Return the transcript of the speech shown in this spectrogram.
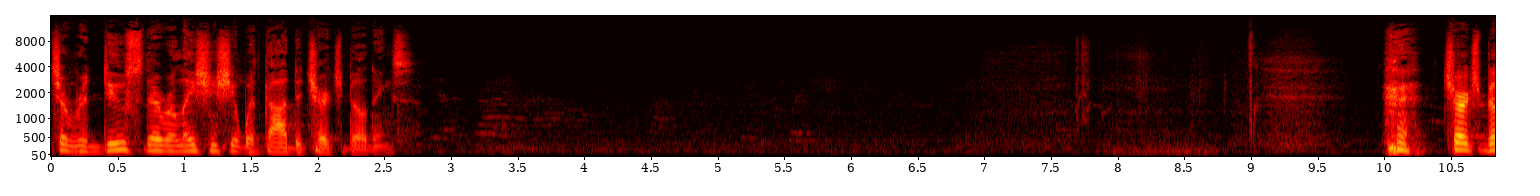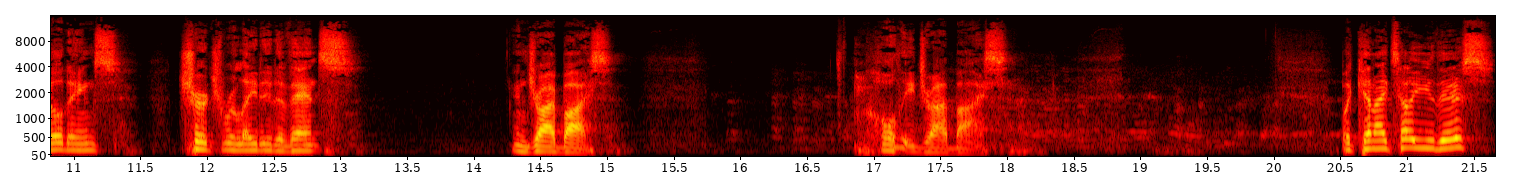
to reduce their relationship with God to church buildings. church buildings, church related events, and drive-bys. Holy drive-bys. But can I tell you this?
